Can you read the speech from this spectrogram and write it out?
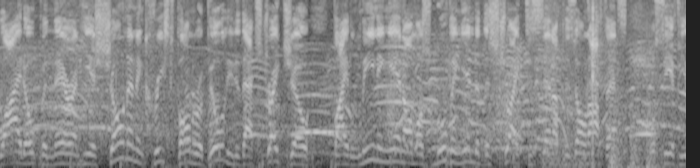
wide open there, and he has shown an increased vulnerability to that strike, Joe, by leaning in, almost moving into the strike to set up his own offense. We'll see if he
